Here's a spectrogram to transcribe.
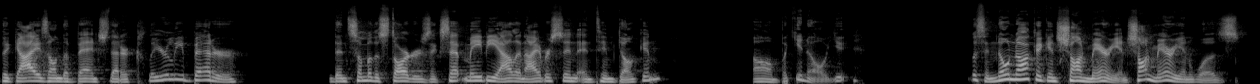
the guys on the bench that are clearly better than some of the starters, except maybe Allen Iverson and Tim Duncan. Um, but you know, you listen, no knock against Shawn Marion. Shawn Marion was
